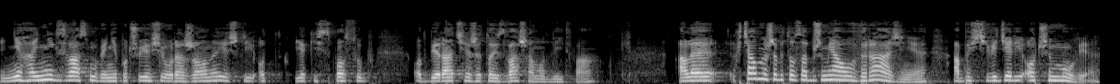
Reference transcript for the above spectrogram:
Niechaj nikt z was, mówię, nie poczuje się urażony, jeśli w jakiś sposób odbieracie, że to jest wasza modlitwa, ale chciałbym, żeby to zabrzmiało wyraźnie, abyście wiedzieli, o czym mówię.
